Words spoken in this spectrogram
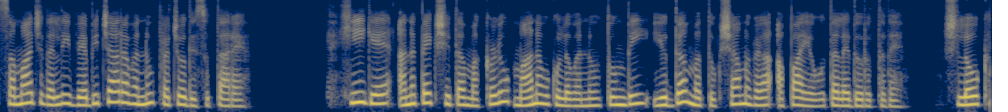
ಸಮಾಜದಲ್ಲಿ ವ್ಯಭಿಚಾರವನ್ನು ಪ್ರಚೋದಿಸುತ್ತಾರೆ. ಹೀಗೆ ಅನಪೇಕ್ಷಿತ ಮಕ್ಕಳು ಮಾನವಕುಲವನ್ನು ತುಂಬಿ ಯುದ್ಧ ಮತ್ತು ಕ್ಷಾಮಗಳ ಅಪಾಯವು ತಲೆದೋರುತ್ತದೆ. ಶ್ಲೋಕ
